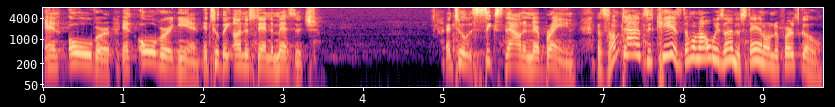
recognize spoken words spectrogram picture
and over and over again until they understand the message. Until it sinks down in their brain. Because sometimes the kids don't always understand on the first go.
